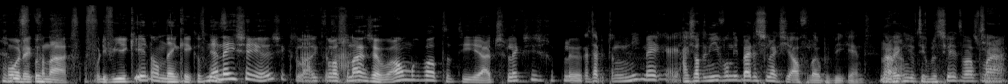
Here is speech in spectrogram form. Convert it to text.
Hoorde ik vandaag. Voor die vierde keer dan, denk ik, of niet? Ja, nee, serieus. Ik, la- ik las vandaag eens over Amrabat, dat hij uit selectie is gepleurd. Dat heb ik dan niet mee. Hij zat in ieder geval niet bij de selectie afgelopen weekend. Nou, Nou. ik weet niet of hij geblesseerd was, Ja, maar...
